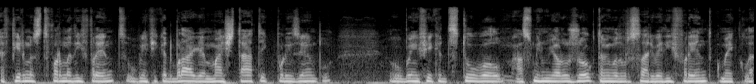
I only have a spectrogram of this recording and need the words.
afirma-se de forma diferente. O Benfica de Braga, mais tático, por exemplo, o Benfica de Setúbal a assumir melhor o jogo, também o adversário é diferente, como é, como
